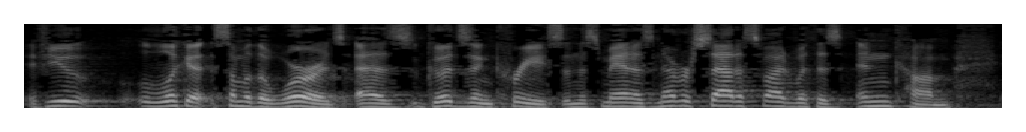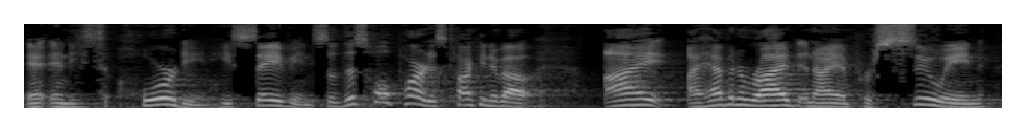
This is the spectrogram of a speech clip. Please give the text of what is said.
If you look at some of the words as goods increase, and this man is never satisfied with his income, and, and, he's hoarding, he's saving. So this whole part is talking about I, I haven't arrived and I am pursuing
